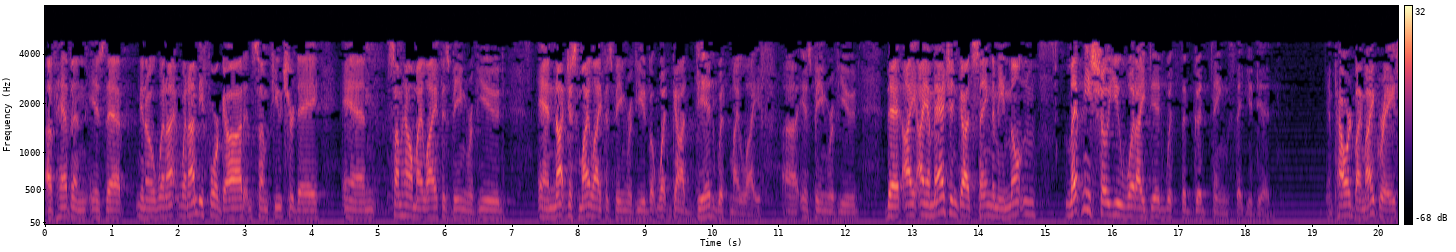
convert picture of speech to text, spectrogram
of heaven is that you know when I when I'm before God in some future day and somehow my life is being reviewed and not just my life is being reviewed but what God did with my life uh, is being reviewed that I, I imagine God saying to me Milton let me show you what I did with the good things that you did. Empowered by my grace,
